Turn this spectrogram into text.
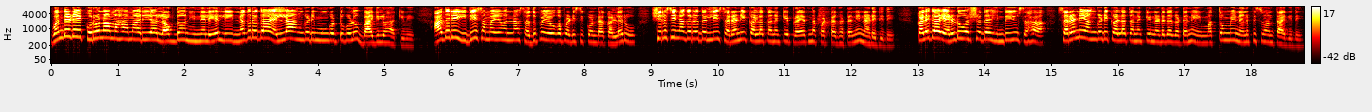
ಒಂದೆಡೆ corona ಮಹಾಮಾರಿಯ lockdown ಹಿನ್ನೆಲೆಯಲ್ಲಿ ನಗರದ ಎಲ್ಲ ಅಂಗಡಿ ಮುಂಗಟ್ಟುಗಳು ಬಾಗಿಲು ಹಾಕಿವೆ. ಆದರೆ ಇದೇ ಸಮಯವನ್ನು ಸದುಪಯೋಗಪಡಿಸಿಕೊಂಡ ಕಳ್ಳರು ಶಿರಸಿ ನಗರದಲ್ಲಿ ಸರಣಿ ಕಳ್ಳತನಕ್ಕೆ ಪ್ರಯತ್ನಪಟ್ಟ ಘಟನೆ ನಡೆದಿದೆ. ಕಳೆದ ಎರಡು ವರ್ಷದ ಹಿಂದೆಯೂ ಸಹ ಸರಣಿ ಅಂಗಡಿ ಕಳ್ಳತನಕ್ಕೆ ನಡೆದ ಘಟನೆ ಮತ್ತೊಮ್ಮೆ ನೆನಪಿಸುವಂತಾಗಿದೆ.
